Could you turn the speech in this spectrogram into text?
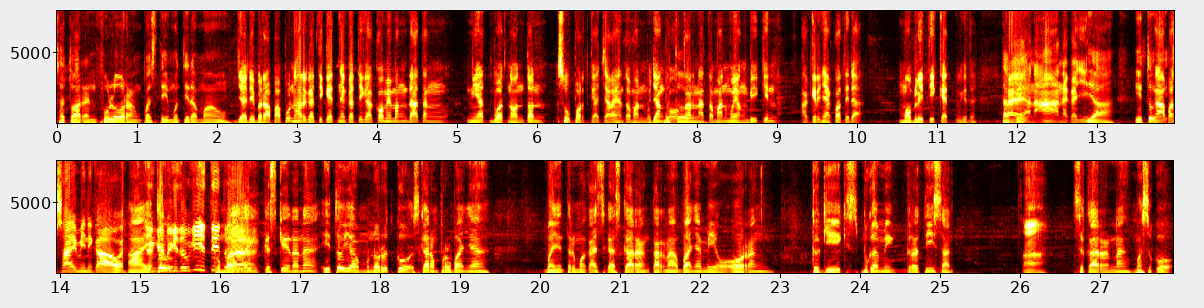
Satu harian full orang pasti mau tidak mau. Jadi berapapun harga tiketnya ketika kau memang datang niat buat nonton, support ke acara yang temanmu. Jangan kau karena temanmu yang bikin, akhirnya kau tidak mau beli tiket begitu. Tapi- eh, anak-anak aja. Ya, itu Ngapa saya ini kau? Eh? Ah, yang itu kayak begitu-begitu itu. kembali eh. lagi ke skena nah, itu yang menurutku sekarang perubahannya banyak terima kasih kak sekarang karena banyak mi orang ke gigs bukan mi gratisan. Ah, Sekarang nah masuk kok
